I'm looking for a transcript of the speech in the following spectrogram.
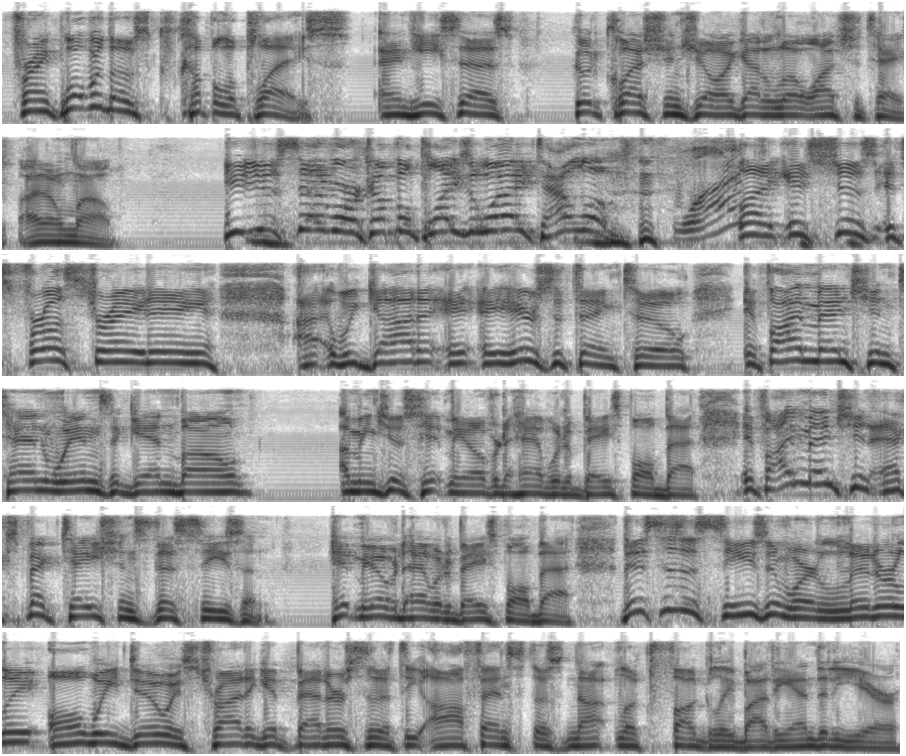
"Frank, what were those couple of plays?" And he says, "Good question, Joe. I got to watch the tape. I don't know." You just said we're a couple plays away. Tell them. What? Like it's just it's frustrating. I, we got to Here's the thing too. If I mention ten wins again, Bone, I mean just hit me over the head with a baseball bat. If I mention expectations this season, hit me over the head with a baseball bat. This is a season where literally all we do is try to get better so that the offense does not look fugly by the end of the year,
